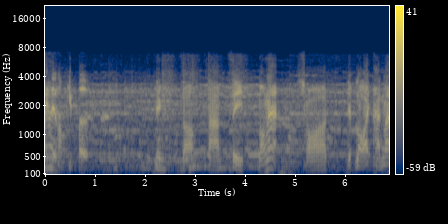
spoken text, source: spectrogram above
เป็นเรื่องของกิปเปอร์หนึ่งสองสามสี่มองหน้า ช็อตเรียบร้อยหันมา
